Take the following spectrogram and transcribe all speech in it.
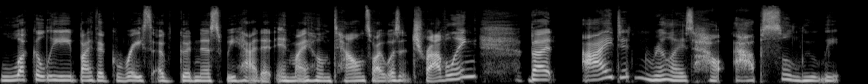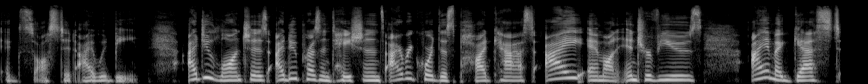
Luckily, by the grace of goodness, we had it in my hometown. So I wasn't traveling. But I didn't realize how absolutely exhausted I would be. I do launches, I do presentations, I record this podcast, I am on interviews. I am a guest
